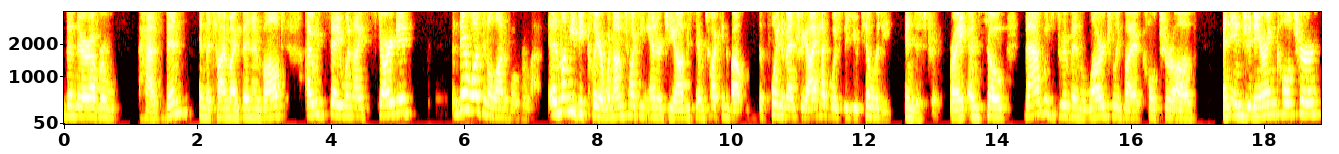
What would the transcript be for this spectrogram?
than there ever has been in the time I've been involved. I would say when I started, there wasn't a lot of overlap. And let me be clear when I'm talking energy, obviously, I'm talking about the point of entry I had was the utility industry, right? And so that was driven largely by a culture of an engineering culture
